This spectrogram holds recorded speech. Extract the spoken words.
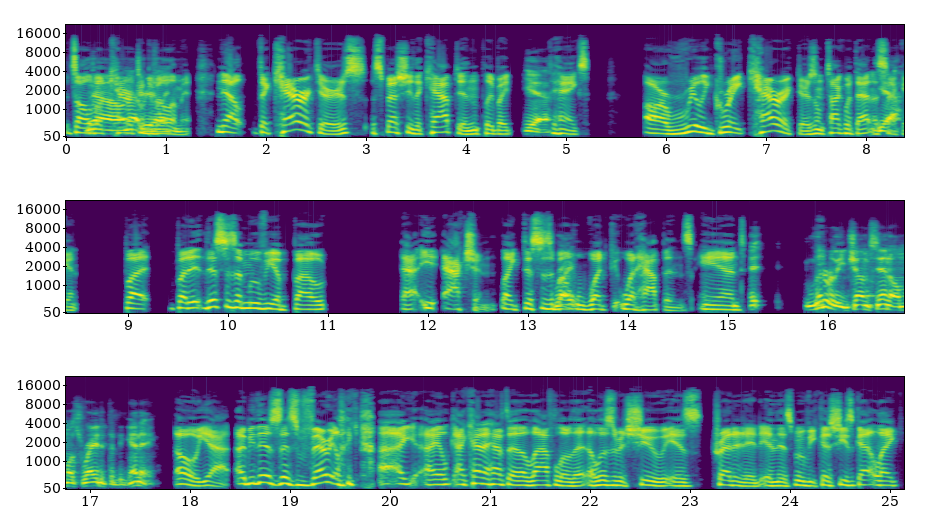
it's all No, about character really. development. Now, the characters, especially the captain played by Yeah, Hanks, are really great characters. I'll talk about that in a Yeah. second. But but it, this is a movie about a- action. Like this is about Right. what what happens and literally jumps in almost right at the beginning. Oh yeah, I mean, there's this very like I I I kind of have to laugh a little that Elizabeth Shue is credited in this movie because she's got like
